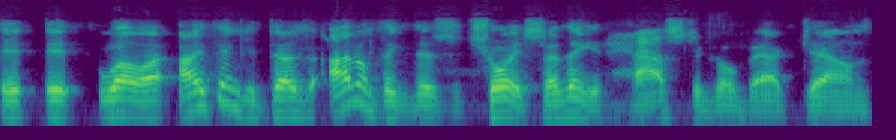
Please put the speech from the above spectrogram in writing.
It, it well, I think it does. I don't think there's a choice. I think it has to go back down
